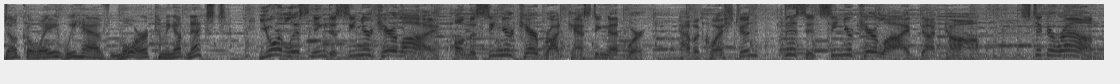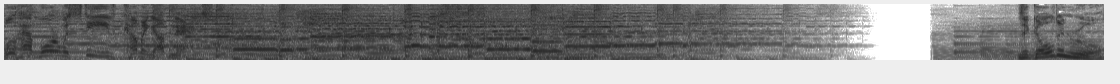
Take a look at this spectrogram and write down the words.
don't go away. We have more coming up next. You're listening to Senior Care Live on the Senior Care Broadcasting Network. Have a question? Visit seniorcarelive.com. Stick around. We'll have more with Steve coming up next. The Golden Rule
